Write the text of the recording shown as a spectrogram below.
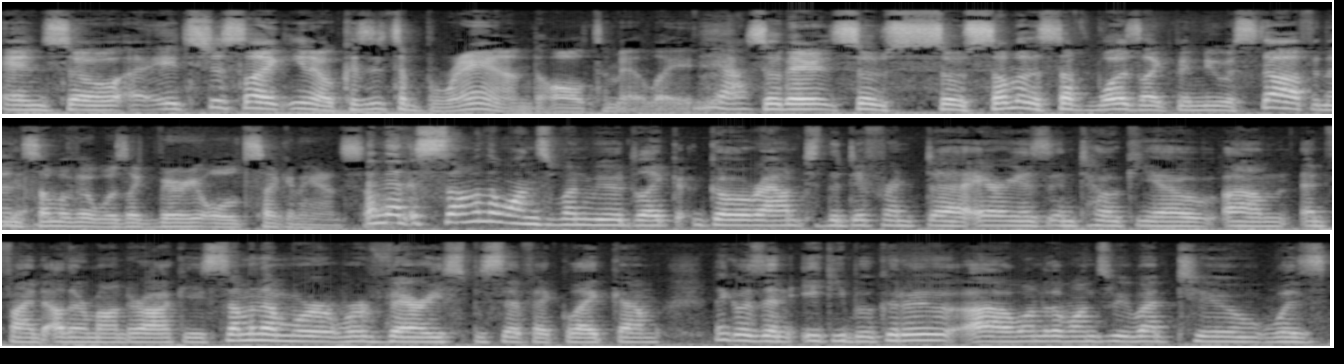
and so uh, it's just like you know because it's a brand ultimately. Yeah. So there, so so some of the stuff was like the newest stuff, and then some of it was like very old secondhand stuff. And then some of the ones when we would like go around to the different uh, areas in Tokyo um, and find other Mandarakes, some of them were, were very specific. Like um, I think it was in Ikebukuro. Uh, one of the ones we went to was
